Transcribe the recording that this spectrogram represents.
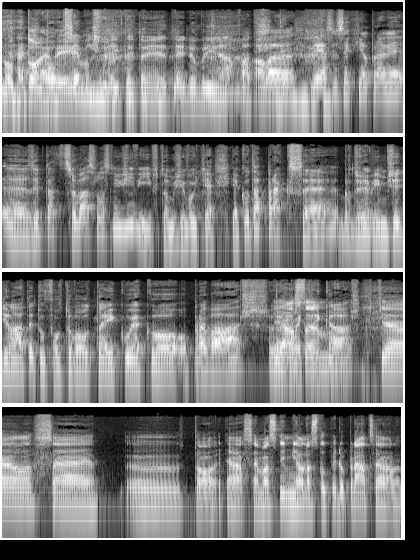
No to nevím. to je, to je dobrý nápad. Ale... Ne, ne, já jsem se chtěl právě uh, zeptat, co vás vlastně živí v tom životě. Jako ta praxe, protože vím, že děláte tu fotovoltaiku jako opravář, já elektrikář. jsem chtěl se Eh, to. Já jsem vlastně měl nastoupit do práce, ale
